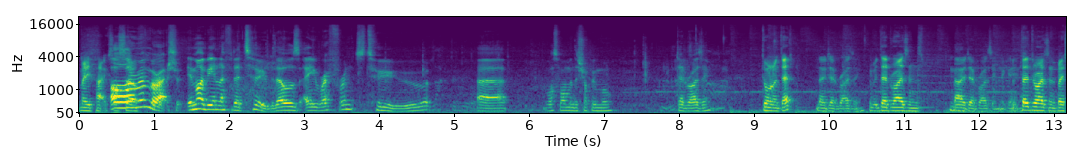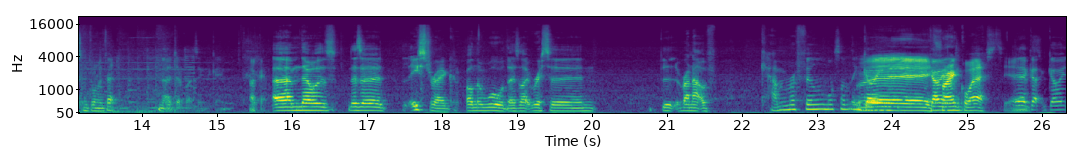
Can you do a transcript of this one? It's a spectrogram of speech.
medipacks. Oh, I remember actually. It might be in Left 4 Dead 2, but there was a reference to. Uh, what's the one with the shopping mall? Dead Rising? Dawn of Dead. No, Dead Rising. But Dead Rising's No, Dead Rising the game. Dead Rising is based on Dawn of Dead. No, Dead Rising the game. Okay. Um, there was there's a Easter egg on the wall. There's like written, l- ran out of camera film or something. Going, Hey, going- Frank West. yeah, Yeah. go, going.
